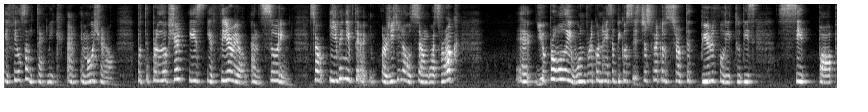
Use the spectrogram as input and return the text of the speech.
It feels anthemic and emotional. But the production is ethereal and soothing. So even if the original song was rock, uh, you probably won't recognize it because it's just reconstructed beautifully to this synth pop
